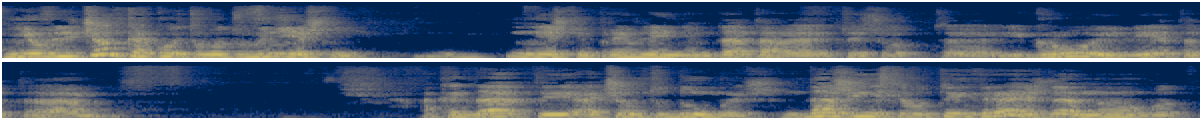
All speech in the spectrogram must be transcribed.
не увлечен какой-то вот внешней, внешним проявлением, да, там, э, то есть вот э, игру или этот, а, а когда ты о чем-то думаешь. Даже если вот ты играешь, да, но вот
